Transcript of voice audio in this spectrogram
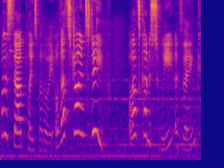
What is that place, by the way? Oh, that's Giant's Deep. Well, that's kind of sweet, I think.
